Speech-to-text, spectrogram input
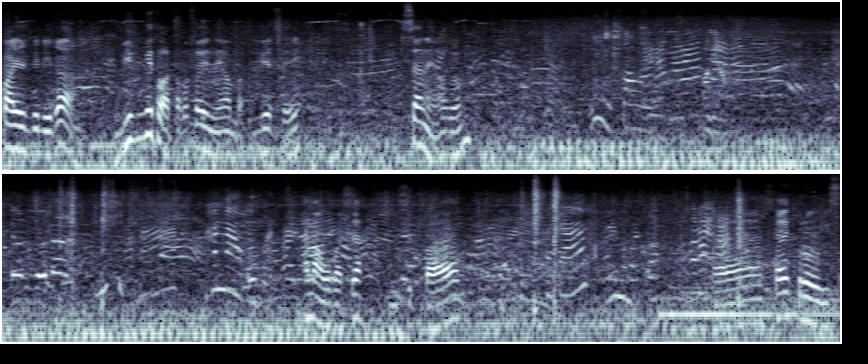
과일들이라 미국에서 왔다고 써있네요. 막 USA. 비싸네요, 좀. หนึ่งกล่องยี่สิบห้าฮันนาโอบัต 하나 오바시야? 20바. นะจ๊ะ 아, 사이클로 위사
